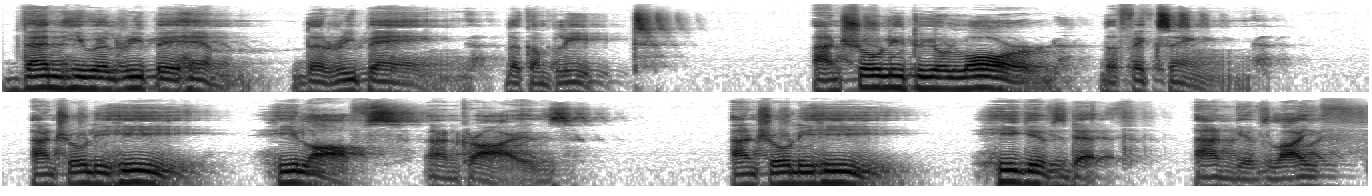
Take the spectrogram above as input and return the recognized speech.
Then he will repay him the repaying. The complete, and surely to your Lord the fixing, and surely He, He laughs and cries, and surely He, He gives death and gives life,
